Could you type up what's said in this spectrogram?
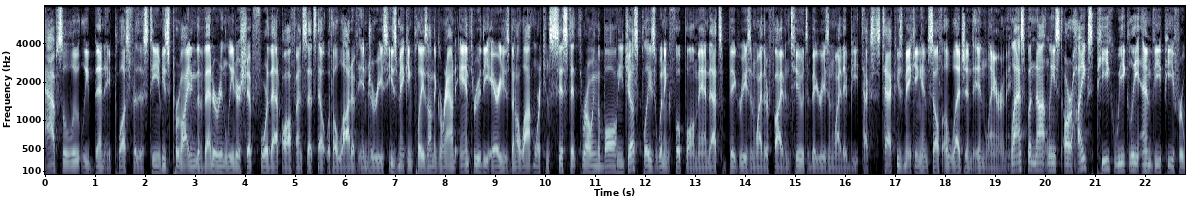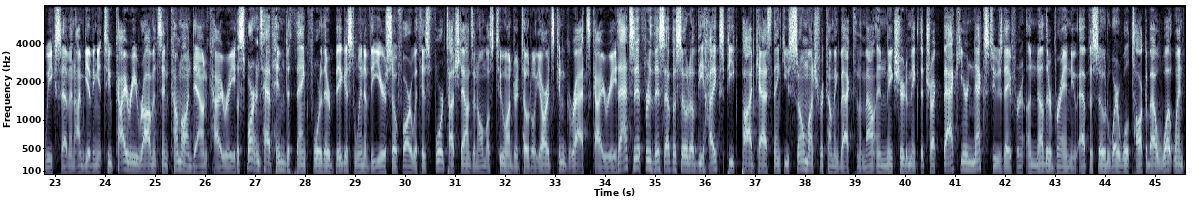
absolutely been a plus for this team. He's providing the veteran leadership for that offense that's dealt with a lot of injuries. He's making plays on the ground and through the air. He's been a lot more consistent throwing the ball, and he just plays winning football, man. That's a big reason why they're 5 and 2. It's a big reason why they beat Texas Tech. He's making himself a legend in Laramie. Last but not least, our Hikes Peak Weekly MVP for week 7. I'm giving it to Kairee Robinson. Come on down, Kairee. The Spartans have him to thank for their biggest win of the year so far with his four touchdowns and almost 200 total yards. Congrats, Kairee. That's it for this episode of the Hikes Peak podcast. Thank you so much for coming back to the mountain. Make sure to make the trek back here next Tuesday for another brand new episode where we'll talk about what went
